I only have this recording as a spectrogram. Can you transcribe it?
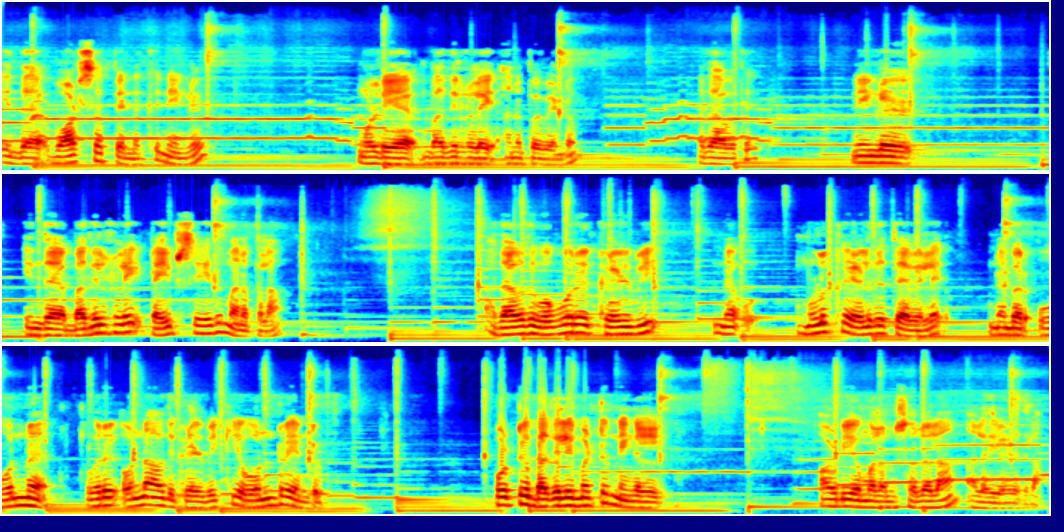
இந்த வாட்ஸ்அப் எண்ணுக்கு நீங்கள் உங்களுடைய பதில்களை அனுப்ப வேண்டும். அதாவது நீங்கள் இந்த பதில்களை டைப் செய்தும் அனுப்பலாம் அதாவது ஒவ்வொரு கேள்வி முழுக்க எழுத தேவையில்லை. நம்பர் ஒன்று ஒரு ஒன்றாவது கேள்விக்கு ஒன்று என்று போட்டு பதிலை மட்டும் நீங்கள் ஆடியோ மூலம் சொல்லலாம் அல்லது எழுதலாம்.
